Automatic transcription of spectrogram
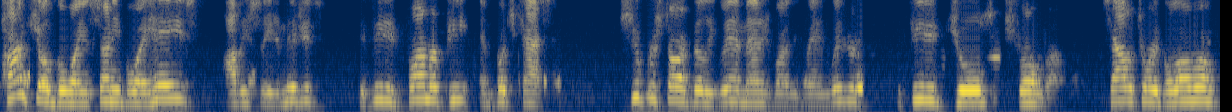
Poncho Boy and Sonny Boy Hayes, obviously the midgets, defeated Farmer Pete and Butch Cassidy. Superstar Billy Graham, managed by the Grand Wizard, defeated Jules Strongbow. Salvatore Bellomo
